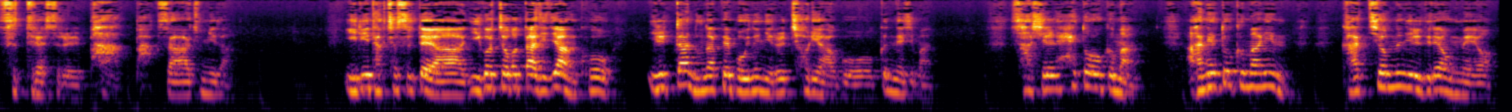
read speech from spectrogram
스트레스를 팍팍 쌓아줍니다. 일이 닥쳤을 때야 이것저것 따지지 않고 일단 눈앞에 보이는 일을 처리하고 끝내지만 사실 해도 그만, 안 해도 그만인 가치 없는 일들에 얽매여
